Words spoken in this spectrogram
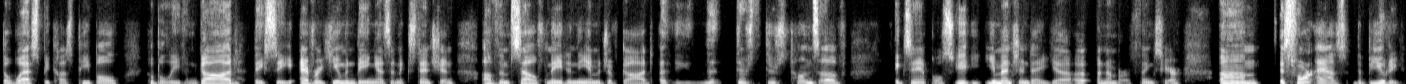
the West because people who believe in God, they see every human being as an extension of themselves, made in the image of God. Uh, th- there's there's tons of examples. You, you mentioned a, uh, a a number of things here. Um, as far as the beauty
